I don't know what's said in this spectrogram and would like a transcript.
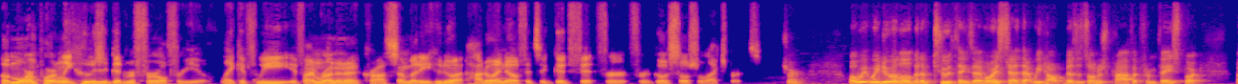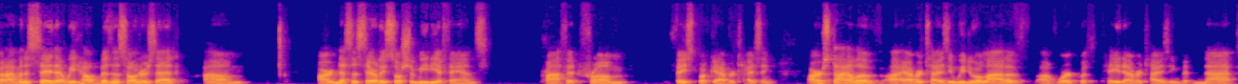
But more importantly, who's a good referral for you? Like if we if I'm running across somebody, who do I, how do I know if it's a good fit for for Go Social experts? Sure. Well, we, we do a little bit of two things. I've always said that we help business owners profit from Facebook, but I'm going to say that we help business owners that um, aren't necessarily social media fans profit from Facebook advertising. Our style of uh, advertising, we do a lot of, work with paid advertising, but not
